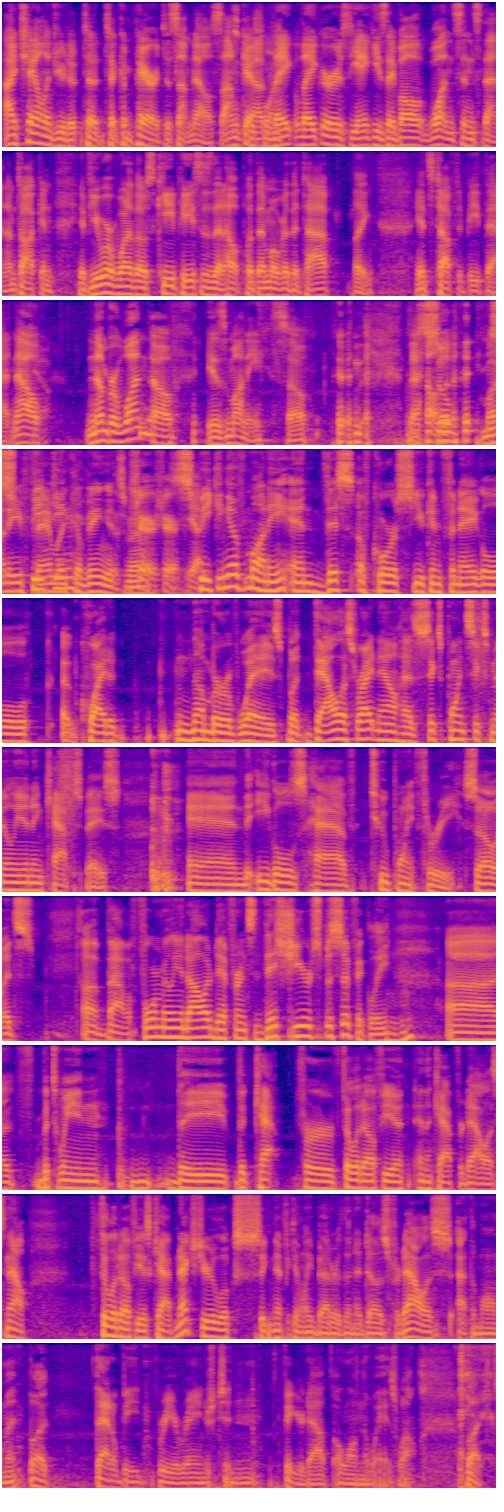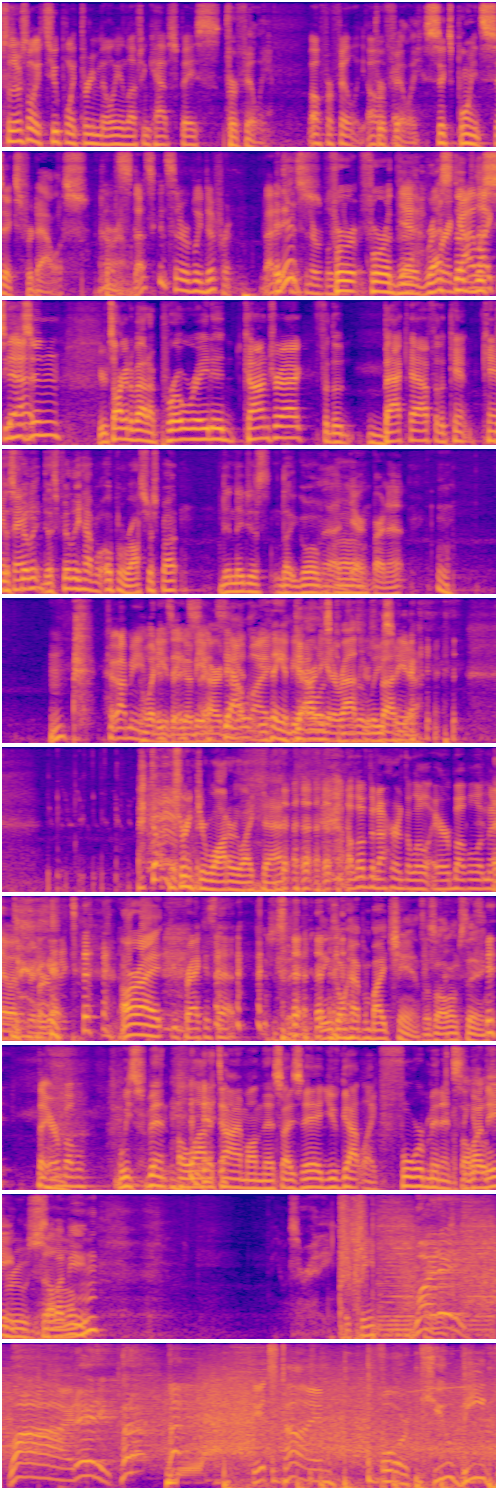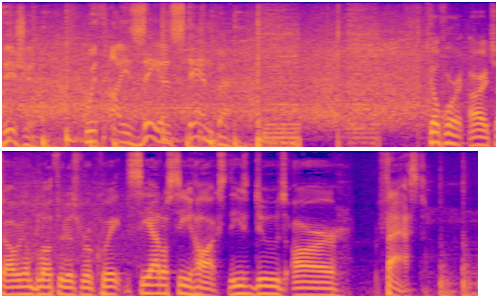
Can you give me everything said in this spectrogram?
I challenge you to, to, to compare it to something else. I'm good ca- Lakers, Yankees. They've all won since then. I'm talking. If you were one of those key pieces that helped put them over the top, like it's tough to beat that. Now, Yeah. number one though is money. So, So Money, family, convenience, man. sure, sure. yeah. Speaking of money, and this, of course, you can finagle uh, quite a number of ways. But Dallas right now has 6.6 million in cap space, and the Eagles have 2.3. So it's about a four million dollar difference this year specifically uh, between the the cap for Philadelphia and the cap for Dallas. Now. Philadelphia's cap next year looks significantly better than it does for Dallas at the moment, but that'll be rearranged and figured out along the way as well. But so there's only 2.3 million left in cap space. for Philly, Oh, for Philly. Oh, for okay. Philly, six point six for Dallas currently. That's, that's considerably different. That it is considerably for different. for the Yeah, rest guy of the like that, season. You're talking about a prorated contract for the back half of the cam- campaign. Does Philly does Philly have an open roster spot? Didn't they just let go of Uh, uh, Derek Barnett. I mean, What do you think? It'd be it's- hard to get. like- You think it'd be hard to get a roster release spot a here? guy. Don't drink your water like that. I love that I heard the little air bubble in there. That was pretty good. All right, You practice that? Just saying, things don't happen by chance. That's all I'm saying. the air bubble. we spent a lot of time on this. Isaiah, you've got like four minutes That's to all go I need. through. That's all I some- need. He was ready. Crispy? Wide 80. Wide 80. It's time for QB Vision with Isaiah Stanback. Go for it. All right, y'all. We're gonna blow through this real quick. The Seattle Seahawks. These dudes are fast.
